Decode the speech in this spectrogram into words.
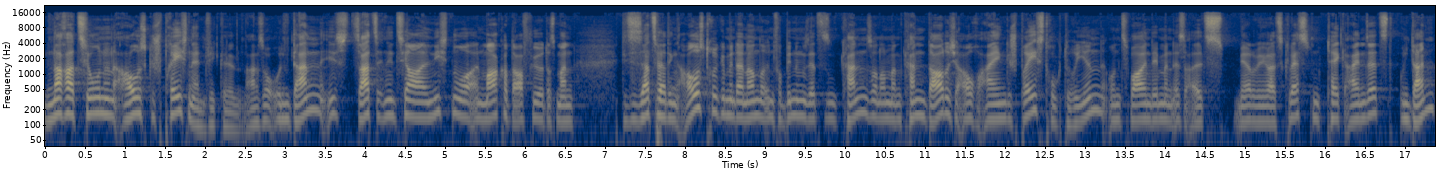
Narrationen aus Gesprächen entwickeln. Also und dann ist Satzinitial nicht nur ein Marker dafür, dass man diese satzwertigen Ausdrücke miteinander in Verbindung setzen kann, sondern man kann dadurch auch ein Gespräch strukturieren und zwar indem man es als mehr oder weniger als Question Tag einsetzt und dann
